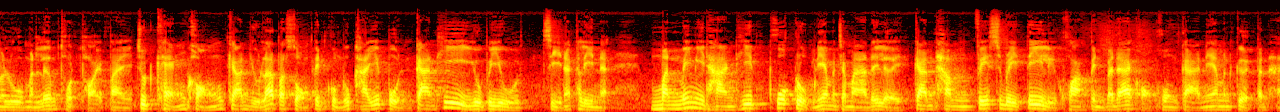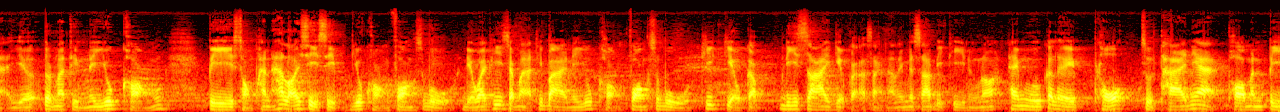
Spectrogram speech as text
มารูมันเริ่มถดถอยไป จุดแข็งของการอยู่ราชประสงค์เป็นกลุ่มลูกค้าญี่ปุ่น การที่อยู่ไปอยู่ศรีนครินทร์เนี่ย มันไม่มีทางที่พวกกลุ่มเนี้ยมันจะมาได้เลย การทำ feasibility หรือความเป็นไปได้ของโครงการเนี้ยมันเกิดปัญหาเยอะ จนมาถึงในยุคของปี 2540 ยุคของฟองสบู่ เดี๋ยวไว้พี่จะมาอธิบายในยุคของฟองสบู่ ที่เกี่ยวกับดีไซน์เกี่ยวกับอสังหาริมทรัพย์อีกทีหนึ่งเนาะไทมูก็เลยโผล่สุดท้ายเนี่ยพอมันปี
